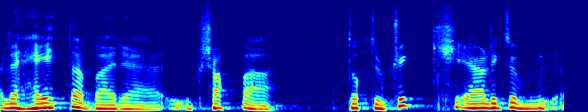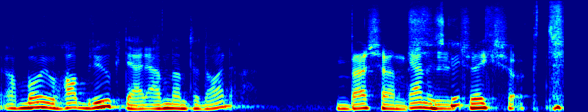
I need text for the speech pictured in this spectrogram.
Eller heter bare sjappa Dr. Trick? Jeg liksom, jeg må jo ha bruk de her evnene til noe annet. Han trickshocked.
